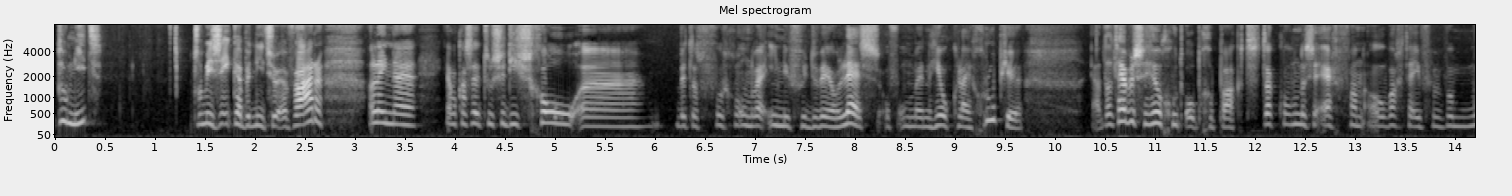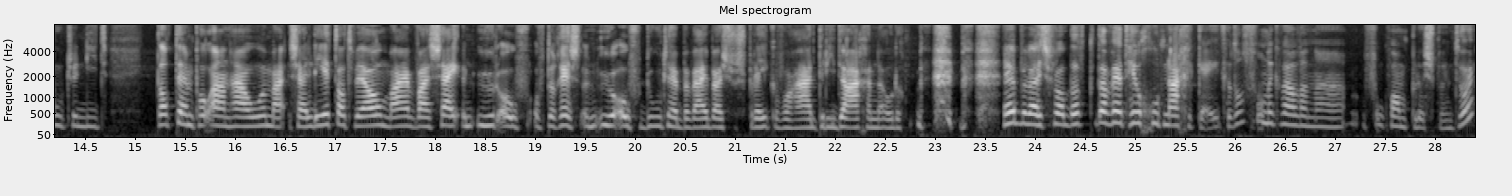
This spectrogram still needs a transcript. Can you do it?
toen niet. Tenminste, ik heb het niet zo ervaren. Alleen, eh, ja, maar ik zeggen, toen ze die school met dat vorige onderwijs individueel les, of om met een heel klein groepje, ja, dat hebben ze heel goed opgepakt. Daar konden ze echt van, oh, wacht even, we moeten niet dat tempo aanhouden. Maar zij leert dat wel, maar waar zij een uur over, of de rest een uur over doet, hebben wij bij zo'n spreken voor haar drie dagen nodig. hebben wij van, dat, daar werd heel goed naar gekeken. Dat vond ik wel een, eh, vond ik wel een pluspunt hoor.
